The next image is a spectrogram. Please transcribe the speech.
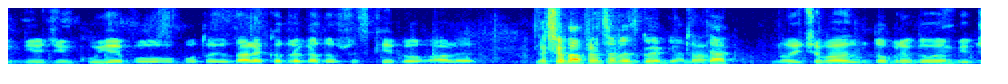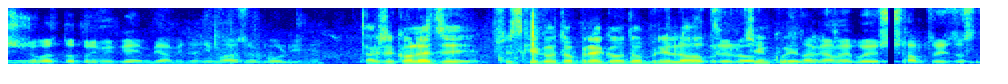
Nikt nie, nie dziękuję, bo, bo to jest daleko droga do wszystkiego, ale No trzeba pracować z gołębiami, tak? tak. No i trzeba dobre gołębie krzyżować z dobrymi gołębiami, no nie ma, że boli, nie? Także koledzy, wszystkiego dobrego, dobry lot. Dobry lot. Dziękuję bardzo. Bo jeszcze tam coś zostało.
